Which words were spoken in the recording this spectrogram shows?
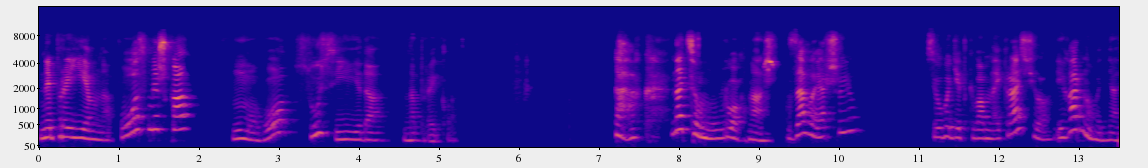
Неприємна посмішка у мого сусіда, наприклад. Так, на цьому урок наш завершую. Всього, дітки, вам найкращого і гарного дня!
